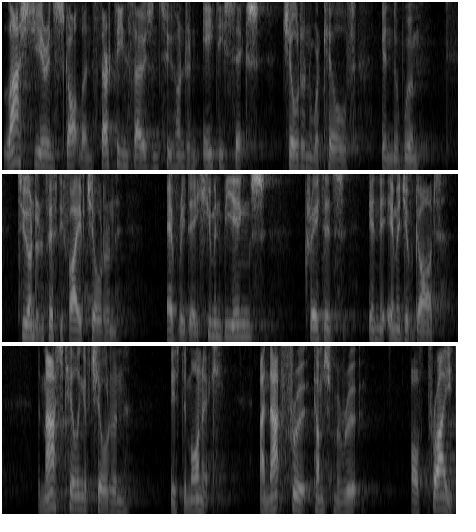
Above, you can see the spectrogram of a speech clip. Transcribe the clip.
Last year in Scotland, 13,286 children were killed in the womb. 255 children every day. Human beings created in the image of God. The mass killing of children is demonic, and that fruit comes from a root of pride.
